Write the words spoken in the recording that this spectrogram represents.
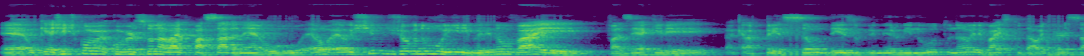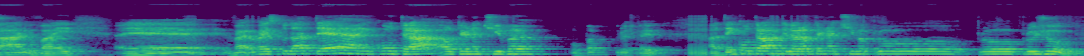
é, o que a gente conversou na live passada, né? O, é, o, é o estilo de jogo do Mourinho. Ele não vai fazer aquele, aquela pressão desde o primeiro minuto, não. Ele vai estudar o adversário, vai é, vai, vai estudar até encontrar alternativa. Opa, hoje caiu. Até encontrar a melhor alternativa pro, pro, pro jogo.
